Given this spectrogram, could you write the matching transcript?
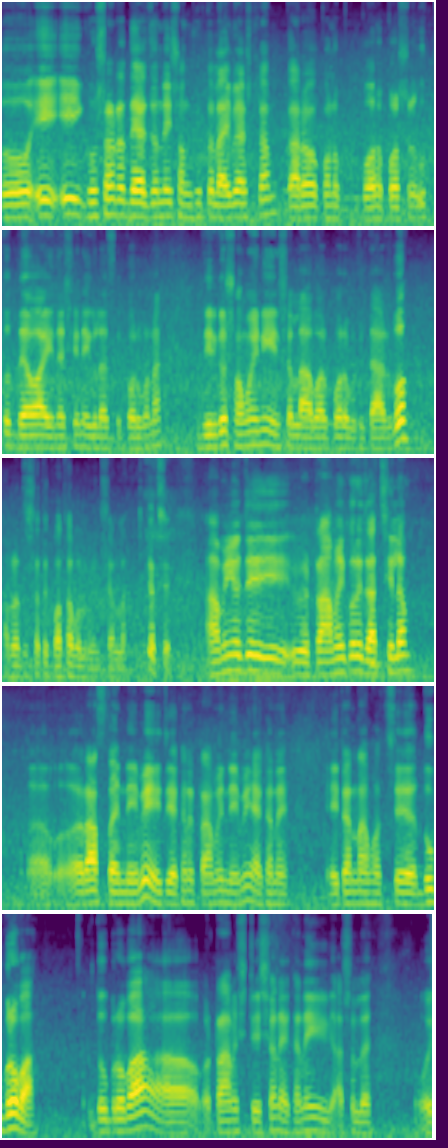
তো এই এই ঘোষণাটা দেওয়ার জন্যই সংক্ষিপ্ত লাইভে আসলাম। কারও কোনো প্রশ্নের উত্তর দেওয়া এনে সেনে এগুলো আজকে করব না। দীর্ঘ সময় নিয়ে ইনশাল্লাহ আবার পরবর্তীতে আসব। আপনাদের সাথে কথা বলব ইনশাল্লাহ, ঠিক আছে? আমিও যে ট্রামে করে যাচ্ছিলাম রাস্তায় নেমে, এই যে এখানে ট্রামে নেমে, এখানে এটার নাম হচ্ছে দুব্রবা। দুব্রবা ট্রাম স্টেশন, এখানেই আসলে ওই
